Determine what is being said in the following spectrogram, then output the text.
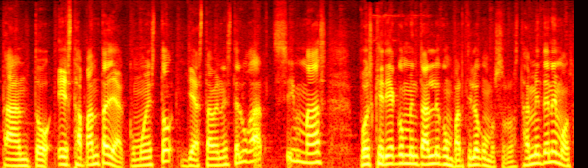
tanto esta pantalla como esto ya estaba en este lugar. Sin más, pues quería comentarlo y compartirlo con vosotros. También tenemos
